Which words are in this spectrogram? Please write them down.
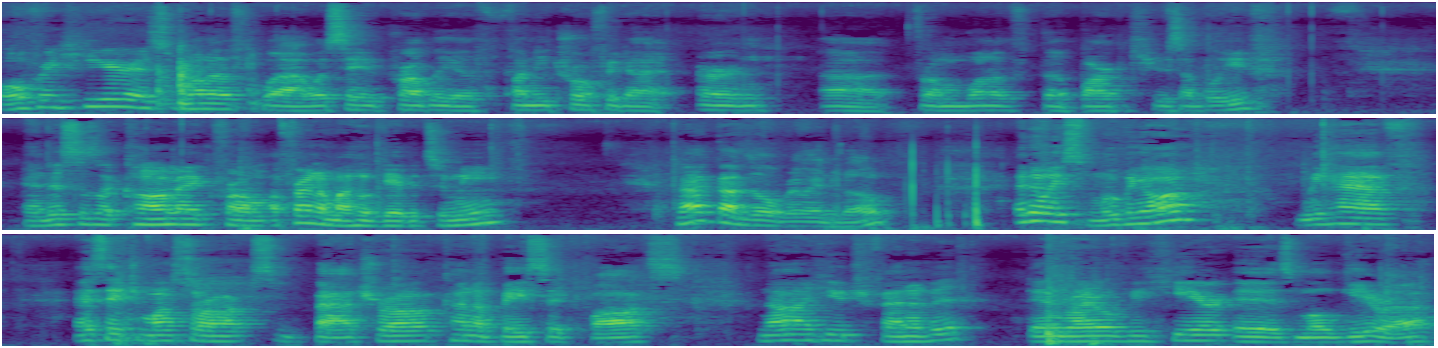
over here is one of, well, I would say probably a funny trophy that I earned uh, from one of the barbecues, I believe. And this is a comic from a friend of mine who gave it to me. Not Godzilla related though. Anyways, moving on. We have SH Monster Arts Batra, kind of basic box. Not a huge fan of it. Then right over here is Mogira,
